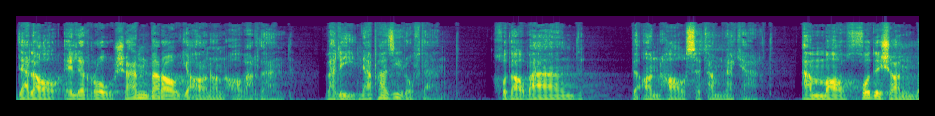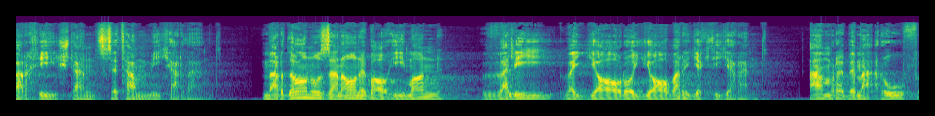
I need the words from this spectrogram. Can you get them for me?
دلائل روشن برای آنان آوردند ولی نپذیرفتند. خداوند به آنها ستم نکرد. اما خودشان برخیشتن ستم می کردند مردان و زنان با ایمان ولی و یار و یاور یکدیگرند. امر به معروف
